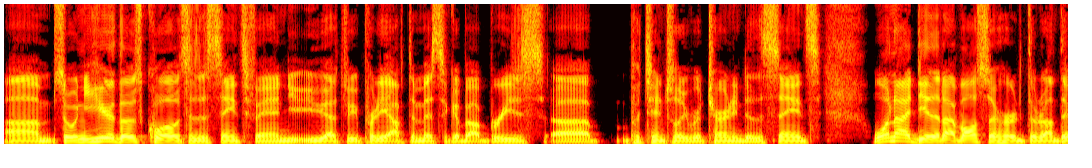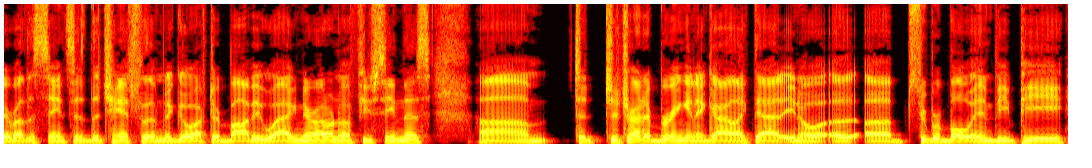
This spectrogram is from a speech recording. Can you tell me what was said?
Um, so when you hear those quotes as a Saints fan, you, you have to be pretty optimistic about Brees uh, potentially returning to the Saints. One idea that I've also heard thrown out there about the Saints is the chance for them to go after Bobby Wagner. I don't know if you've seen this. Um, to, to try to bring in a guy like that, you know, a, a, Super Bowl MVP,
